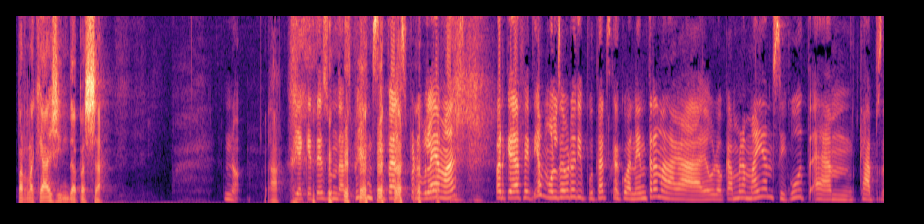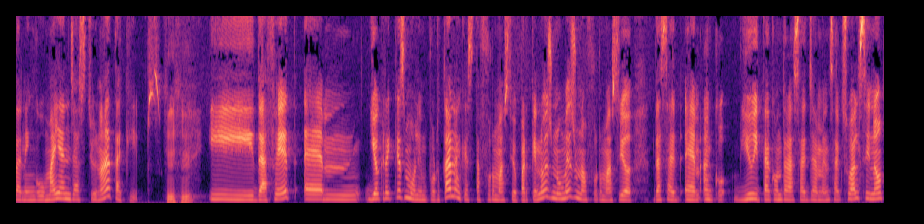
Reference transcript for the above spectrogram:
per la que hagin de passar? No. Ah. I aquest és un dels principals problemes, perquè de fet hi ha molts eurodiputats que quan entren a la Eurocambra mai han sigut eh, caps de ningú, mai han gestionat equips. Uh mhm. -huh. I de fet eh, jo crec que és molt important aquesta formació, perquè no és només una formació de eh, en lluita contra l'assetjament sexual, sinó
